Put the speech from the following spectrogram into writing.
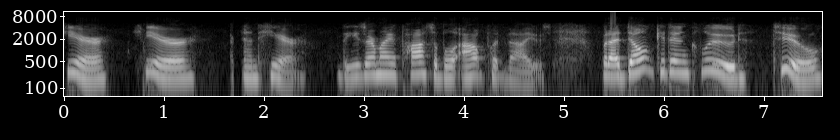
here, here, and here. These are my possible output values. But I don't get to include 2,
